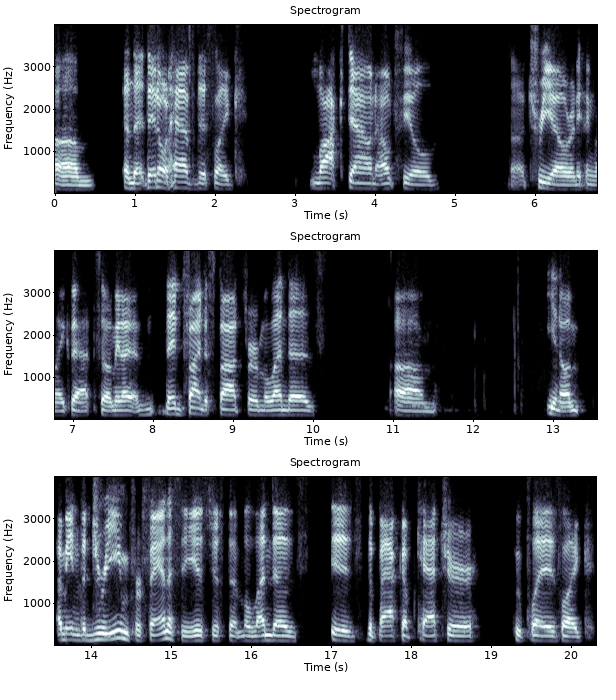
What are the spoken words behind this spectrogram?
um, and that they don't have this like lockdown outfield uh, trio or anything like that. So I mean, I, they'd find a spot for Melendez. Um, you know, I mean, the dream for fantasy is just that Melendez is the backup catcher who plays like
